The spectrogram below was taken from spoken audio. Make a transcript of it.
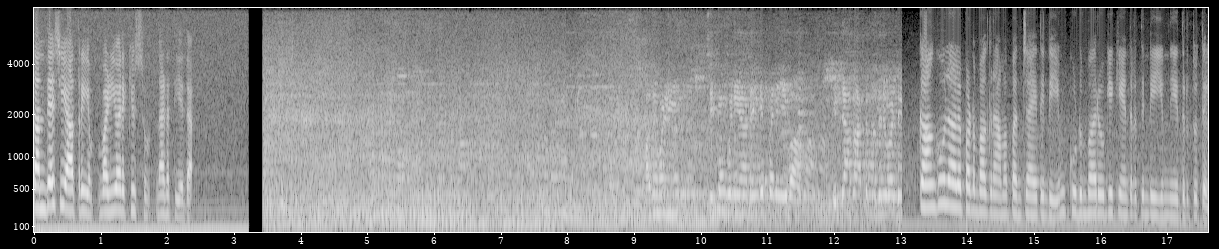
സന്ദേശയാത്രയും വഴിയോരക്കിസും നടത്തിയത്. അതുവഴി ചിക്കൻ കുനിയ ഡെങ്കിപ്പനി ഇവ ഇല്ലാതാക്കുന്നതിന് വേണ്ടി കാങ്കോലാലപ്പടമ്പ ഗ്രാമപഞ്ചായത്തിന്റെയും കുടുംബാരോഗ്യ കേന്ദ്രത്തിന്റെയും നേതൃത്വത്തിൽ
